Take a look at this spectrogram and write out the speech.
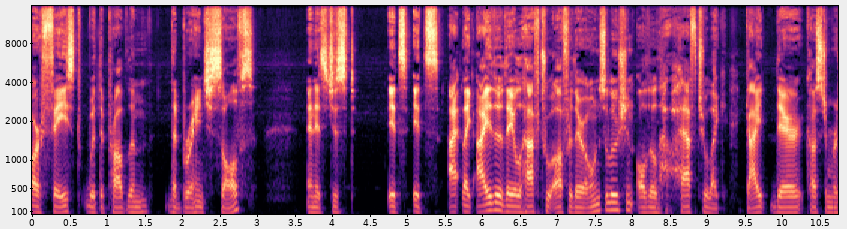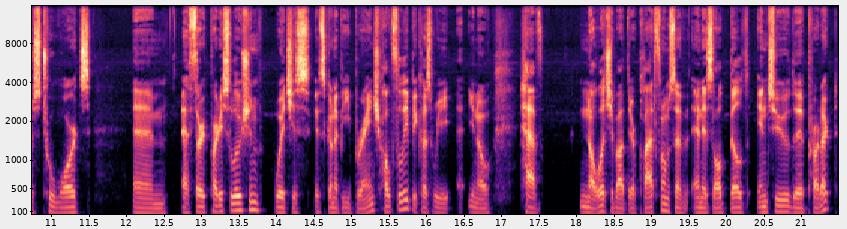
are faced with the problem that Branch solves and it's just it's it's like either they will have to offer their own solution or they'll have to like guide their customers towards um, a third party solution which is is going to be branch hopefully because we you know have knowledge about their platforms and, and it's all built into the product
